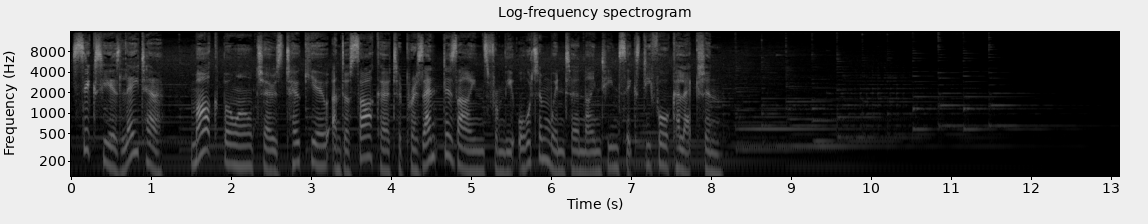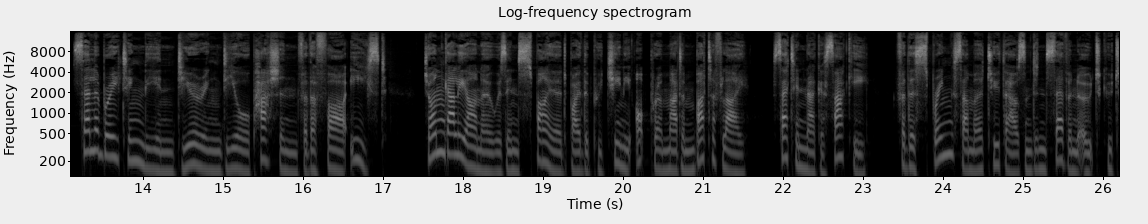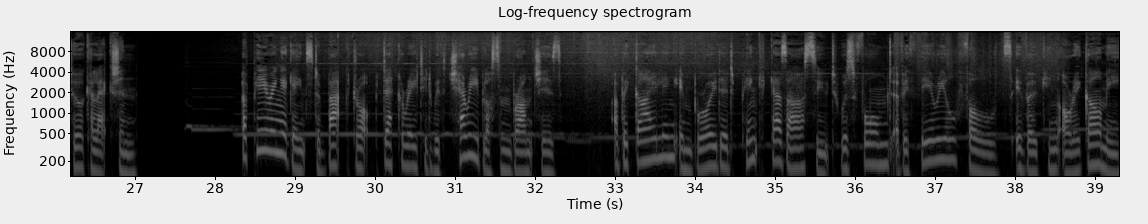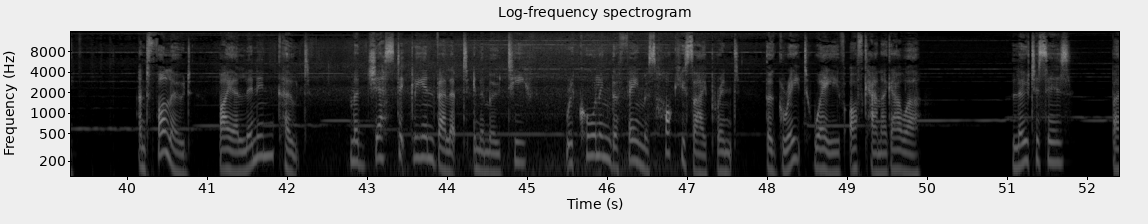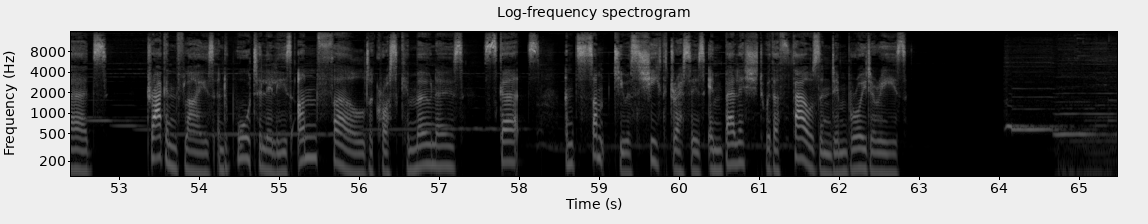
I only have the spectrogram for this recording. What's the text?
Six years later, Marc Bohan chose Tokyo and Osaka to present designs from the autumn winter 1964 collection. Celebrating the enduring Dior passion for the Far East, John Galliano was inspired by the Puccini opera Madame Butterfly, set in Nagasaki, for the Spring Summer 2007 Haute Couture collection. Appearing against a backdrop decorated with cherry blossom branches, a beguiling embroidered pink gazar suit was formed of ethereal folds evoking origami, and followed by a linen coat majestically enveloped in a motif recalling the famous Hokusai print, The Great Wave of Kanagawa. Lotuses, birds, dragonflies, and water lilies unfurled across kimonos, skirts, and sumptuous sheath dresses embellished with a thousand embroideries.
